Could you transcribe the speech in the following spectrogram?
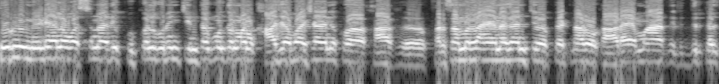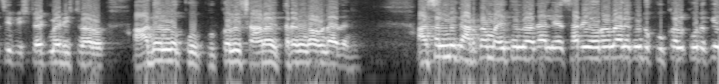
తూర్లు మీడియాలో వస్తున్నది కుక్కల గురించి ఇంతకు ముందు మన ఖాజా భాష అని పరసమల్ల ఆయన కానీ పెట్టినారు. ఒక ఆడాయమ్మ ఇద్దరు కలిసి స్టేట్మెంట్ ఇచ్చినారు. ఆదాయంలో కు- కుక్కలు చాలా ఇతరంగా ఉండదని అసలు మీకు అర్థం అవుతున్నదా లేదు సార్ ఎవరైనా లేకుంటే కుక్కల కూరకి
